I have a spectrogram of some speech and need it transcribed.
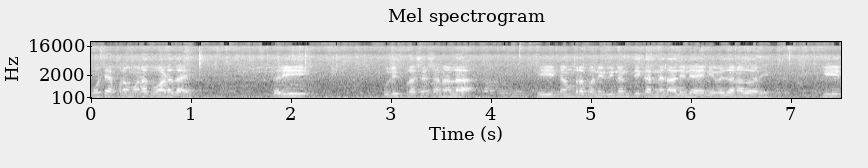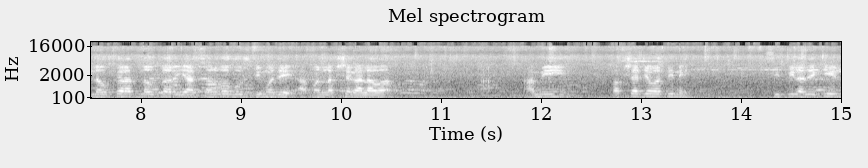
मोठ्या प्रमाणात वाढत आहे तरी पोलीस प्रशासनाला ही नम्रपणे विनंती करण्यात आलेली आहे निवेदनाद्वारे की लवकरात लवकर या सर्व गोष्टीमध्ये आपण लक्ष घालावा. आम्ही पक्षाच्या वतीने सी पीला देखील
